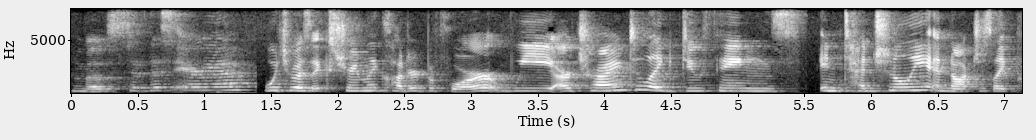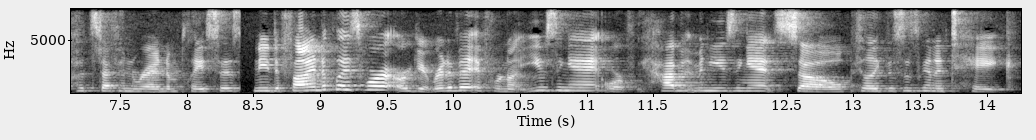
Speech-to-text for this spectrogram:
most of this area, which was extremely cluttered before. We are trying to like do things intentionally and not just like put stuff in random places. We need to find a place for it or get rid of it if we're not using it or if we haven't been using it. So I feel like this is gonna take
